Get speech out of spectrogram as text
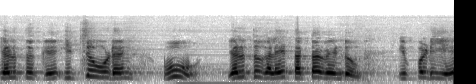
எழுத்துக்கு இச்சுவுடன் உ எழுத்துக்களை தட்ட வேண்டும். இப்படியே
